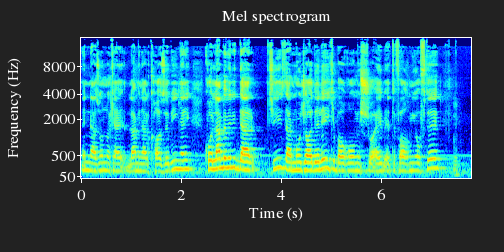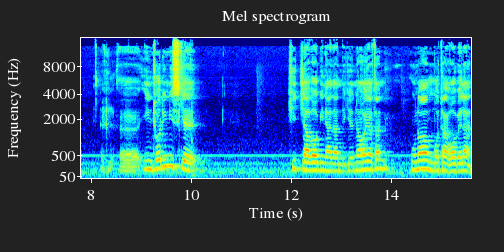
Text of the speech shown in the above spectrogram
این نظن که لمن الکاذبین. یعنی کلا ببینید در چیز در مجادله ای که با قوم شعیب اتفاق میفته اینطوری نیست که هیچ جوابی ندن دیگه. نهایتا اونا متقابلا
